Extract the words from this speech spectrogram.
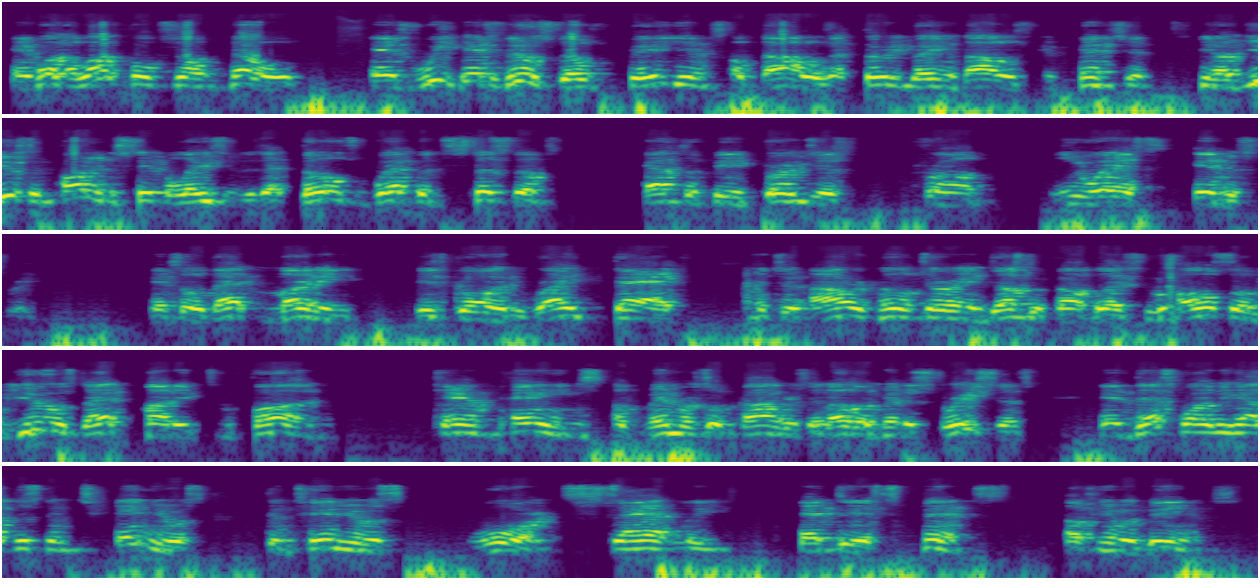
And what a lot of folks don't know as we introduce those billions of dollars, that $30 billion you mentioned, you know, usually part of the stipulation is that those weapon systems have to be purchased from U.S. industry. And so that money is going right back into our military industrial complex, who also use that money to fund campaigns of members of Congress and other administrations. And that's why we have this continuous, continuous war, sadly, at the expense of human beings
